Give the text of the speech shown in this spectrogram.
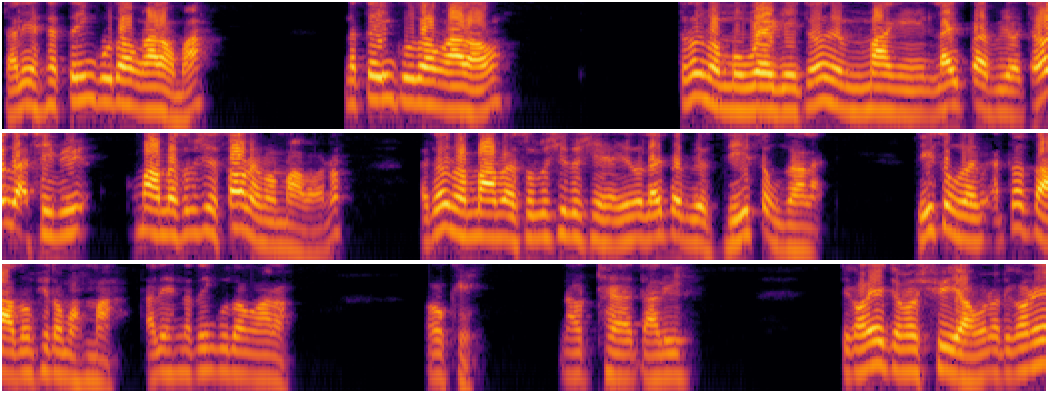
ဒါလေးက2သိန်း9500ပါ 2သိန်း9500ကျွန်တော်တို့မဝယ်ခင်ကျွန်တော်တို့မာခင်လိုက်ပတ်ပြီးတော့ကျွန်တော်တို့အချိန်ပြီးမှာမယ်ဆိုလို့ရှိရင်စောင့်နေမှာမှာပါနော်အဲကျွန်တော်တို့မှာမယ်ဆိုလို့ရှိလို့ရှိရင်အရင်လိုက်ပတ်ပြီးတော့ဈေးစုံစမ်းလိုက်ဈေးစုံစမ်းပြီးအသက်သာဆုံးဖြစ်တော့မှာမှာဒါလေး2သိန်း9500 Okay နောက်ထပ်ဒါလေးဒီကောင်လေးကျွန်တော်ရွှေ့ရအောင်နော်ဒီကောင်လေး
